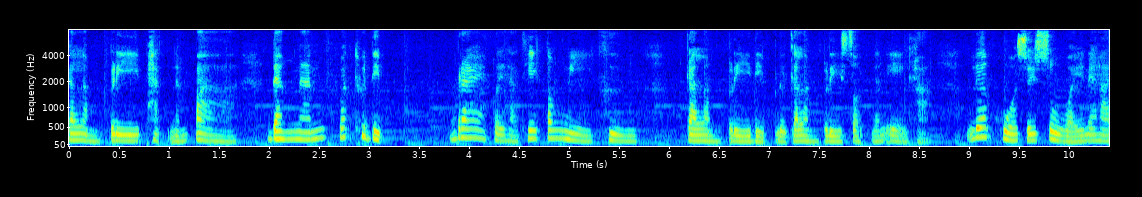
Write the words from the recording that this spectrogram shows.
กะหล่ำปลีผัดน้ำปลาดังนั้นวัตถุดิบแรกเลยค่ะที่ต้องมีคือ กะหล่ำปลีดิบหรือกะหล่ำปลีสดนั่นเองค่ะ เลือกหัวสวยๆนะคะ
